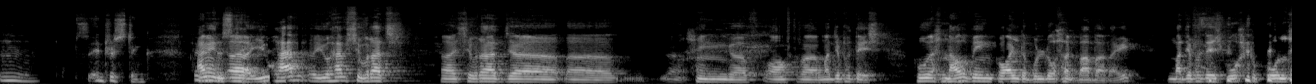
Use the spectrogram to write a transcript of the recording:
Mm, it's interesting. I mean, you have you have Shivraj Shivraj Singh of Madhya Pradesh, who is now hmm. being called the bulldozer Baba, right? Madhya Pradesh goes to polls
